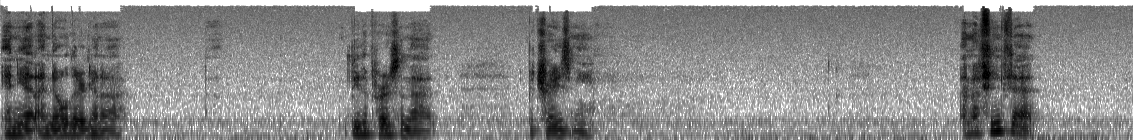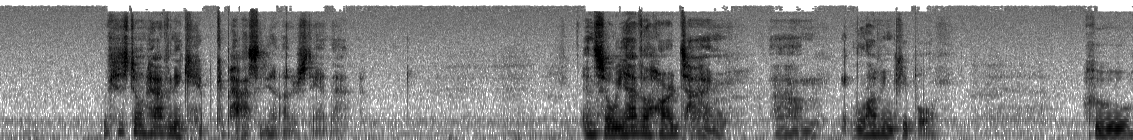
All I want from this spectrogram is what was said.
And yet I know they're going to be the person that betrays me. And I think that we just don't have any capacity to understand that. And so we have a hard time um, loving people who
